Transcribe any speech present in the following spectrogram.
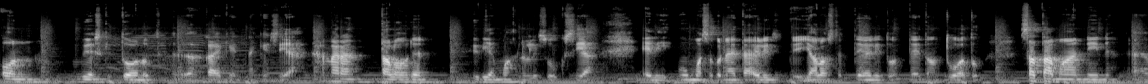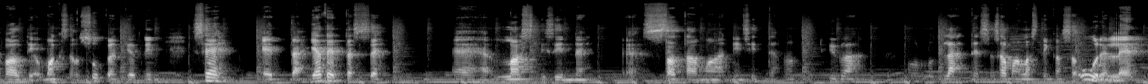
on myöskin tuonut kaiken näköisiä hämärän talouden hyviä mahdollisuuksia. Eli muun muassa kun näitä öljy, jalostettuja öljytuotteita on tuotu satamaan, niin valtio on maksanut subventiot, niin se, että jätettäisiin se lasti sinne satamaan, niin sitten on hyvä ollut lähteä sen saman lastin kanssa uudelleen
